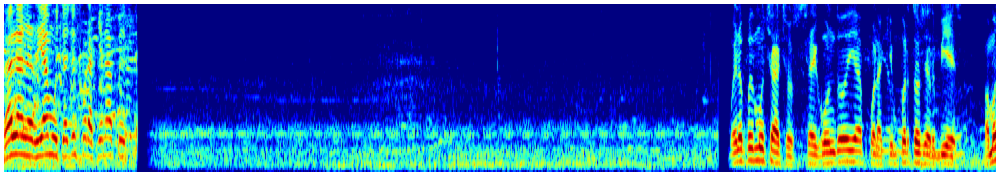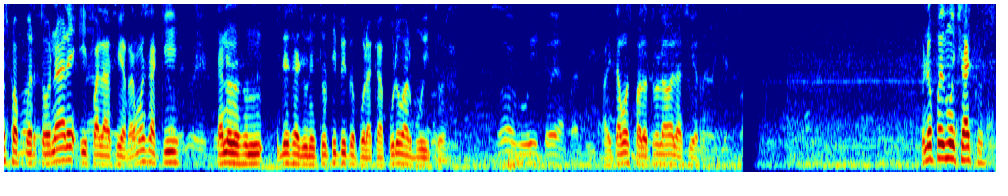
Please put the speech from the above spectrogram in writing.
La alegría, muchachos, por aquí en la pesca. Bueno, pues muchachos, segundo día por aquí en Puerto Servies. Vamos para Puerto Nare y para la sierra. Vamos aquí dándonos un desayunito típico por acá, puro barbudito. Ahí estamos para el otro lado de la sierra. Bueno, pues muchachos,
